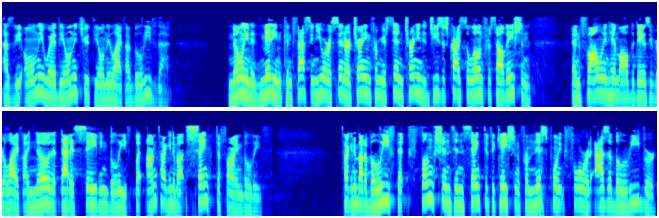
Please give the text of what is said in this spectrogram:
as the only way, the only truth, the only life. I believe that. Knowing, admitting, confessing you are a sinner, turning from your sin, turning to Jesus Christ alone for salvation and following Him all the days of your life. I know that that is saving belief, but I'm talking about sanctifying belief. I'm talking about a belief that functions in sanctification from this point forward as a believer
